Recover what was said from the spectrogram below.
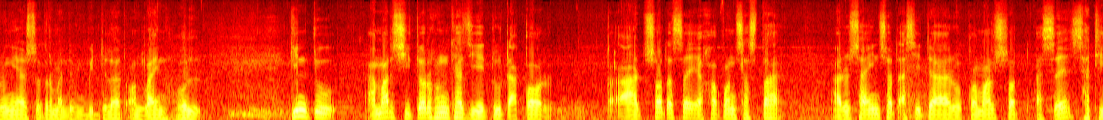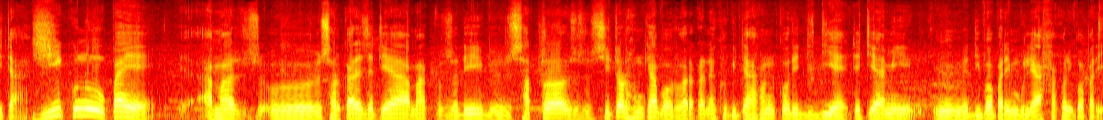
ৰঙিয়া উচ্চতৰ মাধ্যমিক বিদ্যালয়ত অনলাইন হ'ল। কিন্তু আমাৰ ছিটৰ সংখ্যা যিহেতু তাকৰ আৰ্টছত আছে এশ পঞ্চাছটা আৰু ছায়েন্সত আশীটা আৰু কমাৰ্চত আছে ষাঠিটা। যিকোনো উপায়ে আমাৰ চৰকাৰে যেতিয়া আমাক যদি ছাত্ৰ ছিটৰ সংখ্যা বঢ়োৱাৰ কাৰণে সুবিধা এখন কৰি দি দিয়ে তেতিয়া আমি দিব পাৰিম বুলি আশা কৰিব পাৰি।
